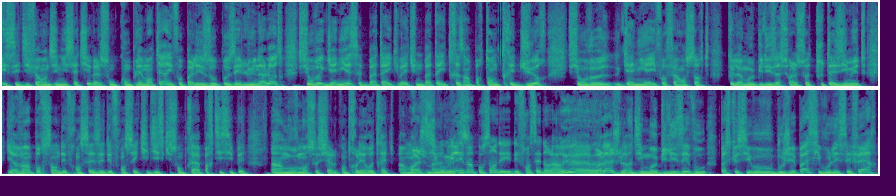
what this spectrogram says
et ces différentes initiatives, elles sont complémentaires. Il faut pas les opposer l'une à l'autre. Si on veut gagner cette bataille, qui va être une bataille très importante, très dure, si on veut gagner, il faut faire en sorte que la mobilisation, elle soit tout azimut. Il y a 20% des Françaises et des Français qui disent qu'ils sont prêts à participer à un mouvement social contre les retraites. Ben, moi, je Si vous mettez 20% des, des Français dans la rue, bah, euh, voilà, je leur dis mobilisez-vous parce que si vous vous bougez pas, si vous laissez faire,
